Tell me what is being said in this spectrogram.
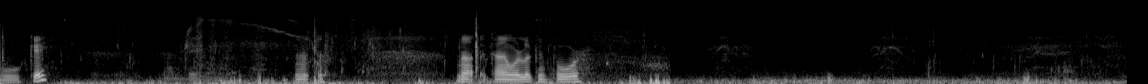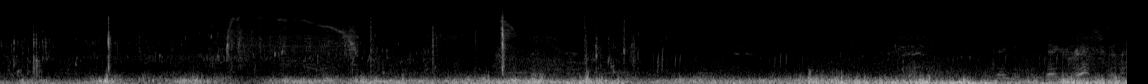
Okay. Not a big one. Uh-uh. Not the kind we're looking for. Taking some big risks with that.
